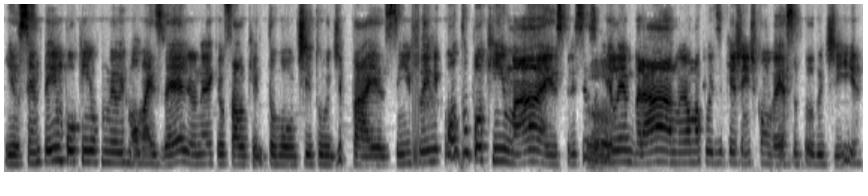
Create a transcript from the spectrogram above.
E eu sentei um pouquinho com meu irmão mais velho, né? Que eu falo que ele tomou o título de pai, assim. E falei, me conta um pouquinho mais. Preciso uhum. relembrar. Não é uma coisa que a gente conversa todo dia.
